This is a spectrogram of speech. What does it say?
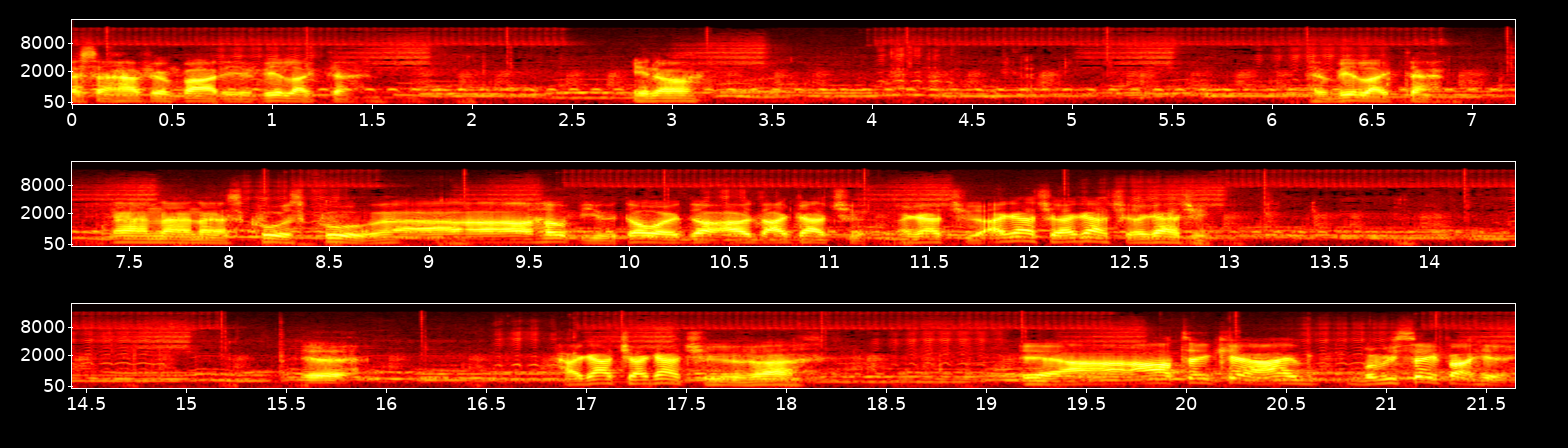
Unless I have your body, it be like that. You know? It'll be like that. Nah, nah, nah. It's cool. It's cool. I'll help you. Don't worry. Don't, I, I got you. I got you. I got you. I got you. I got you. Yeah. I got you. I got you. Uh, yeah, I, will take care. I, but be safe out here.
